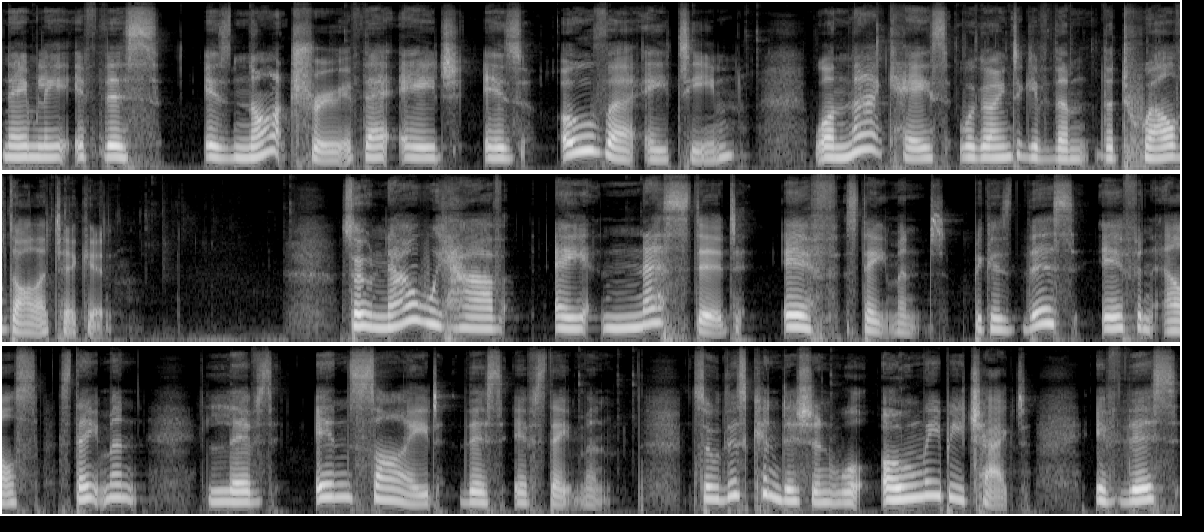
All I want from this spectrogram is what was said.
namely, if this is not true, if their age is over 18, well, in that case, we're going to give them the $12 ticket. So now we have a nested if statement because this if and else statement lives inside this if statement. So this condition will only be checked if this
